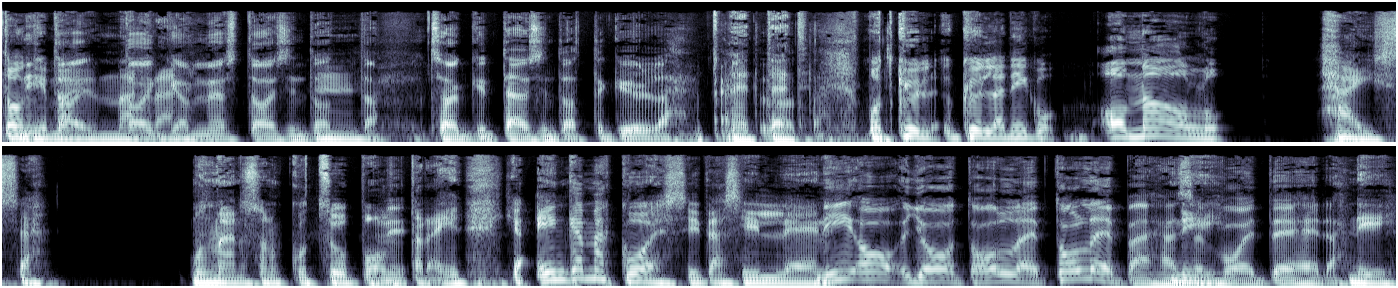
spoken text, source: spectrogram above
Tonkin niin mä toi, ymmärrän. toikin on myös toisin totta. Mm. Se on kyllä täysin totta kyllä. Et, et. tota, Mutta kyllä, kyllä niinku, on mä ollut häissä, mutta mä en ole saanut kutsua polttareihin. Ja enkä mä koe sitä silleen. Niin joo, joo tolle, tolleen pähän Niin. sen voi tehdä. Niin.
